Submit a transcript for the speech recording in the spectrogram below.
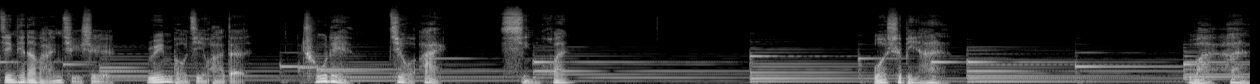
今天的晚安曲是 Rainbow 计划的《初恋旧爱新欢》。我是彼岸，晚安。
